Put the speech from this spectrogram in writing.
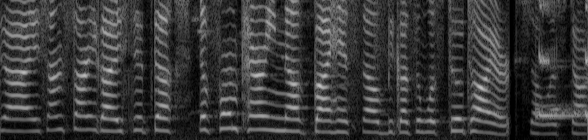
guys. I'm sorry guys that the, the phone pairing up by itself because it was too tired. So let's start.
